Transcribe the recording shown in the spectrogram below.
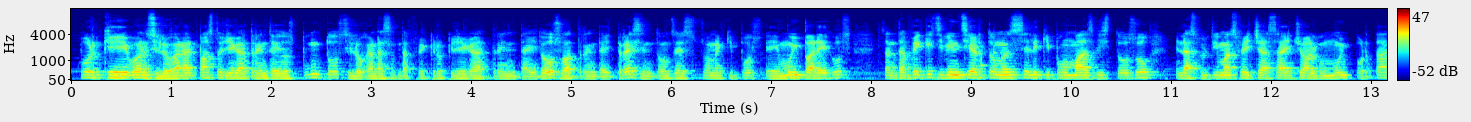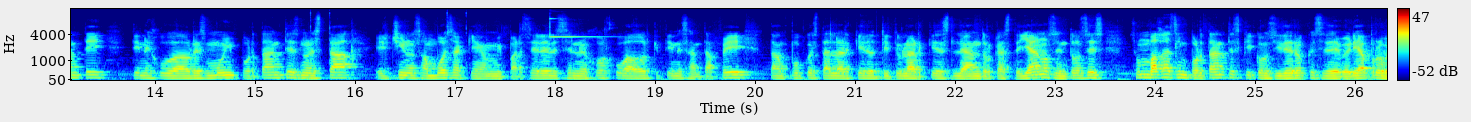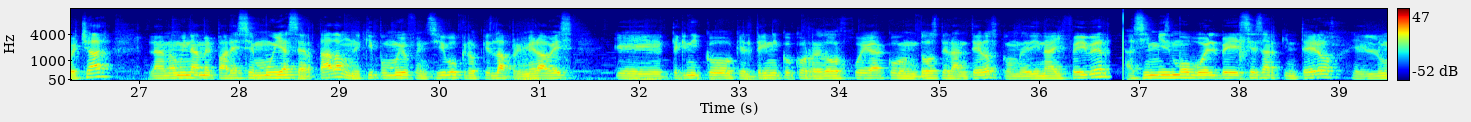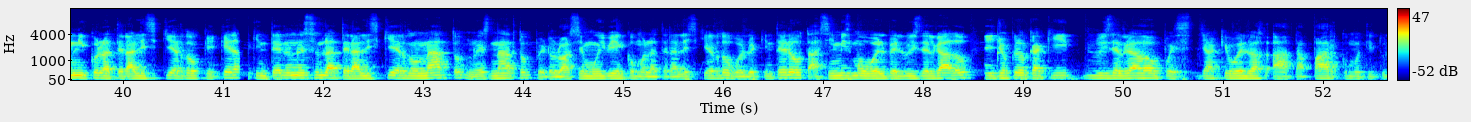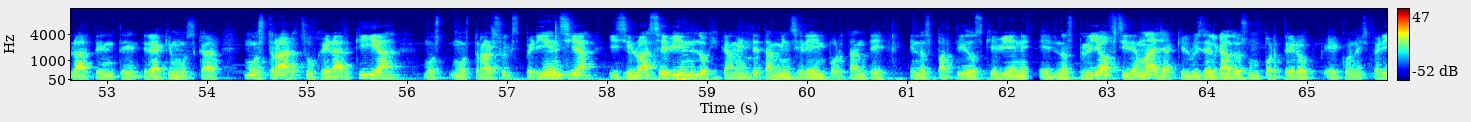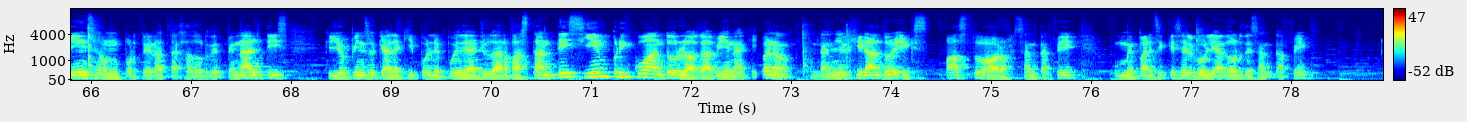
Porque, bueno, si lo gana el Pasto llega a 32 puntos, si lo gana Santa Fe creo que llega a 32 o a 33, entonces son equipos eh, muy parejos. Santa Fe que si bien cierto no es el equipo más vistoso, en las últimas fechas ha hecho algo muy importante, tiene jugadores muy importantes, no está el chino Zambuesa que a mi parecer es el mejor jugador que tiene Santa Fe, tampoco está el arquero titular que es Leandro Castellanos, entonces son bajas importantes que considero que se debería aprovechar. La nómina me parece muy acertada, un equipo muy ofensivo, creo que es la primera vez que el técnico, que el técnico corredor juega con dos delanteros, con Medina y Faber. Asimismo vuelve César Quintero, el único lateral izquierdo que queda. Quintero no es un lateral izquierdo nato, no es nato, pero lo hace muy bien como lateral izquierdo. Vuelve Quintero, asimismo vuelve Luis Delgado. Y yo creo que aquí Luis Delgado, pues ya que vuelve a, tapar como titular, tendría que buscar, mostrar su jerarquía, mostrar su experiencia y si lo hace bien, lógicamente también sería importante en los partidos que vienen, en los playoffs y demás, ya que Luis Delgado es un portero eh, con experiencia, un portero atajador de penaltis, que yo pienso que al equipo le puede ayudar bastante siempre y cuando lo haga bien aquí. Bueno, Daniel Giraldo, ex Pasto, ahora Santa Fe, me parece que es el goleador de Santa Fe.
